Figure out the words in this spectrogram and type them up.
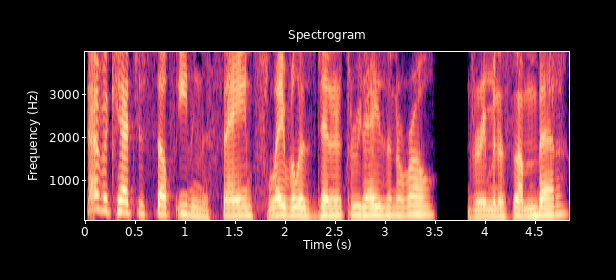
Ever catch yourself eating the same flavorless dinner three days in a row? Dreaming of something better?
